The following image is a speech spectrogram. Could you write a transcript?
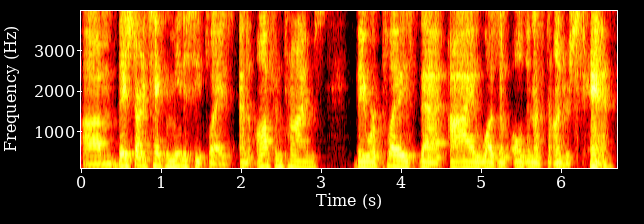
Um, they started taking me to see plays, and oftentimes they were plays that I wasn't old enough to understand,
